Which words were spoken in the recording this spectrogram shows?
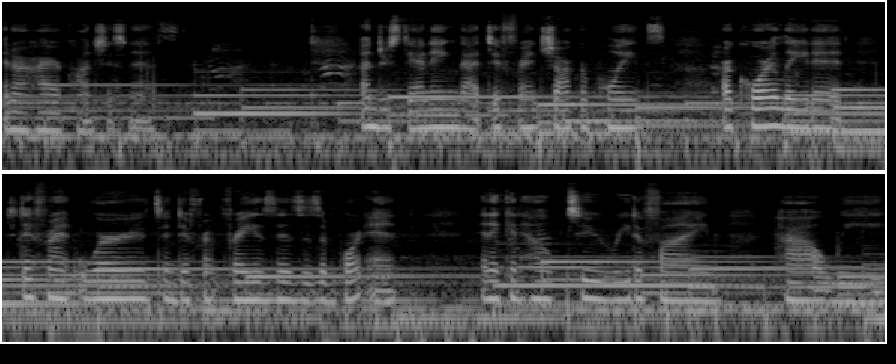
and our higher consciousness. Understanding that different chakra points are correlated to different words and different phrases is important, and it can help to redefine how we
